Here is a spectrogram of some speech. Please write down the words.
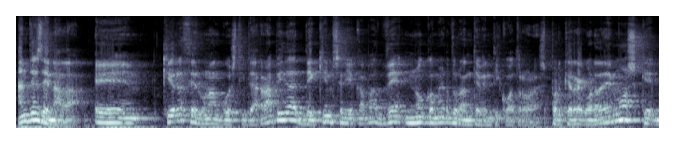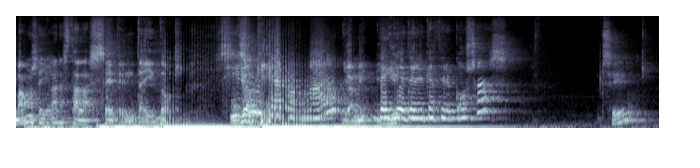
Antes de nada, eh, quiero hacer una encuestita rápida de quién sería capaz de no comer durante 24 horas. Porque recordemos que vamos a llegar hasta las 72. Si es Yo un día normal yo a mí- de yo- de tener que hacer cosas, ¿Sí?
